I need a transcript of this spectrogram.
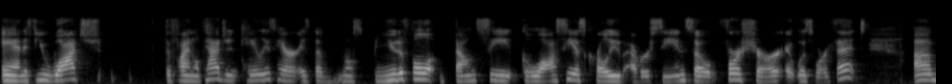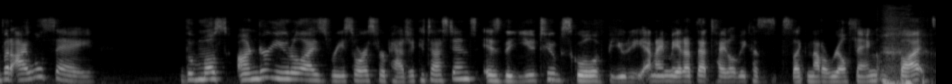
And if you watch the final pageant, Kaliegh's hair is the most beautiful, bouncy, glossiest curl you've ever seen. So for sure, it was worth it. Um, but I will say, the most underutilized resource for pageant contestants is the YouTube School of Beauty. And I made up that title because it's like not a real thing, but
